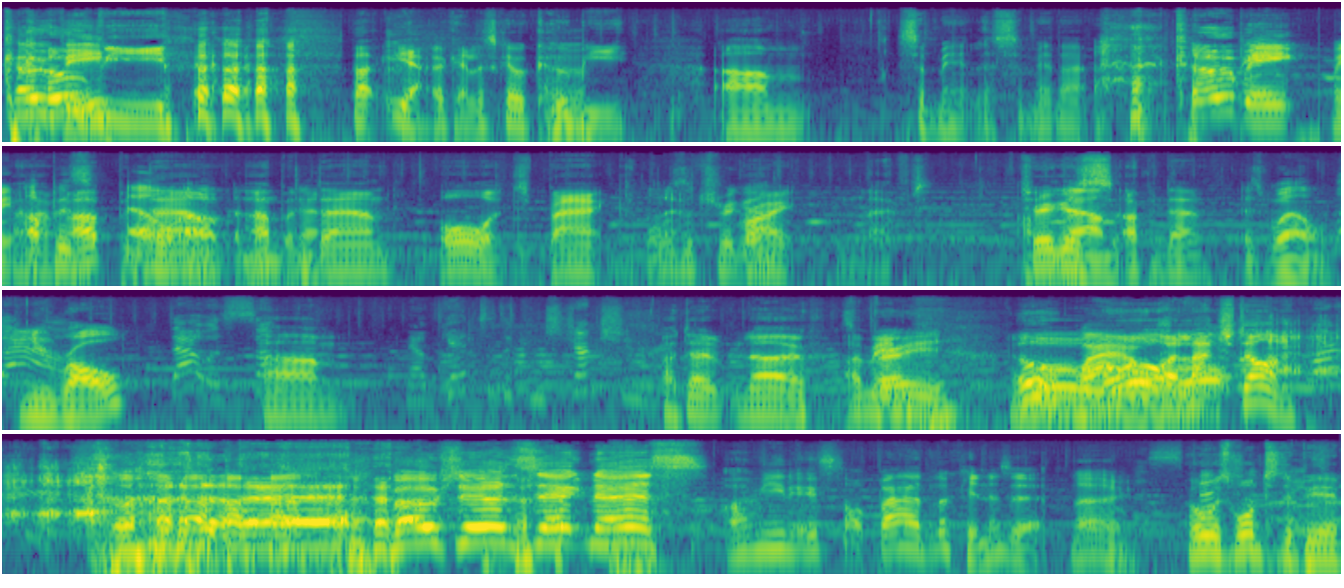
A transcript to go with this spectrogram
Kobe. Kobe. Uh, yeah, okay, let's go with Mm. Kobe. Um, submit, let's submit that. Kobe. Wait, up Um, is up and L down, up and, up then and down. Oh, it's back. What was left, the trigger? Right and left. and Triggers down. up and down. as well. Can you roll? That was something. Um, now get to the construction room. I don't know. I mean, Very. oh Whoa. wow! Oh, I latched on. Motion sickness. I mean, it's not bad looking, is it? No. Always wanted to be a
